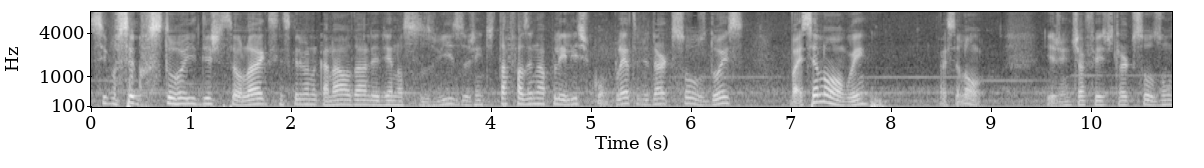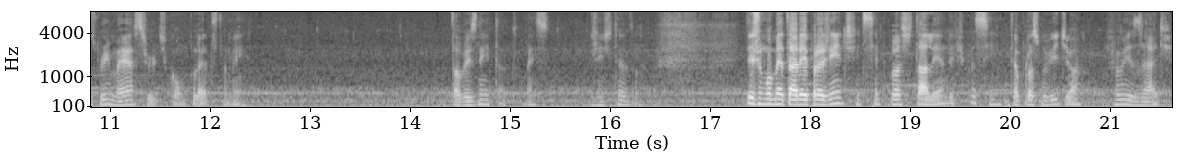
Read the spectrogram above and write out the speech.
Se você gostou aí, deixa seu like, se inscreva no canal, dá uma olhadinha nos nossos vídeos. A gente está fazendo uma playlist completa de Dark Souls 2. Vai ser longo, hein? Vai ser longo. E a gente já fez de Dark Souls 1 Remastered completo também. Talvez nem tanto, mas a gente tentou. Deixa um comentário aí pra gente, a gente sempre gosta de estar lendo e fica assim. Até o próximo vídeo, ó. Foi amizade.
